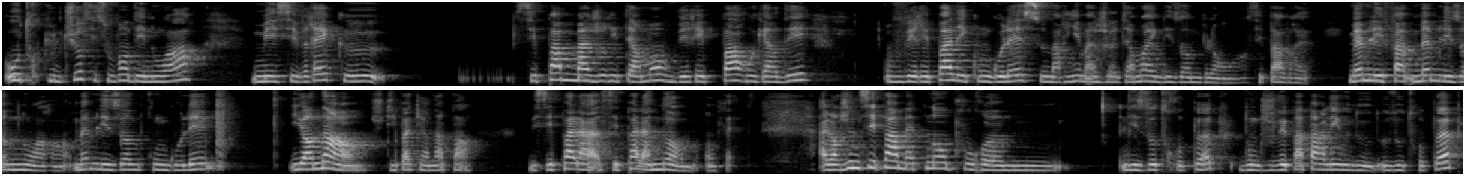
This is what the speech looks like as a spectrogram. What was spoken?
autre culture, c'est souvent des noirs, mais c'est vrai que c'est pas majoritairement, vous verrez pas, regardez, vous verrez pas les Congolais se marier majoritairement avec des hommes blancs, hein, c'est pas vrai. Même les femmes, même les hommes noirs, hein, même les hommes congolais, il y en a, hein, je dis pas qu'il y en a pas, mais c'est pas la, pas la norme en fait. Alors je ne sais pas maintenant pour les autres peuples, donc je ne vais pas parler aux, autres peuples,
